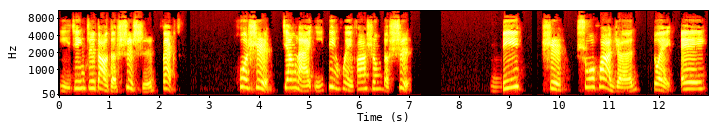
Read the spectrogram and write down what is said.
已经知道的事实 （fact），或是将来一定会发生的事。B 是说话人对 A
